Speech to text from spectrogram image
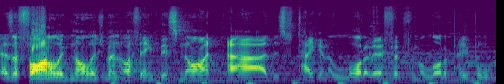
As a final acknowledgement, I think this night, uh, this has taken a lot of effort from a lot of people.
